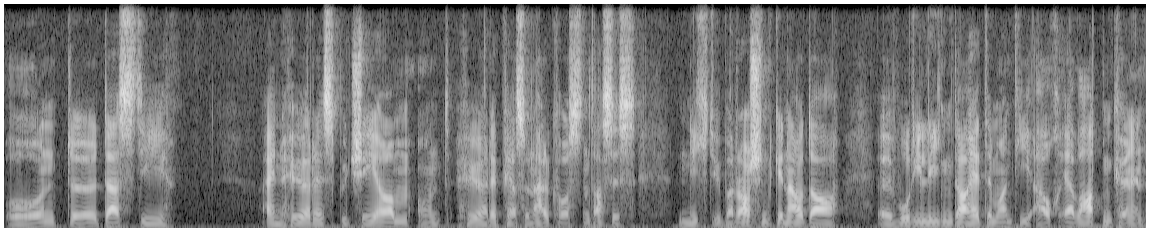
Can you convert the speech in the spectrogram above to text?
und äh, dass die ein höheres Budget haben und höhere Personalkosten, das ist nicht überraschend. Genau da, wo die liegen, da hätte man die auch erwarten können.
